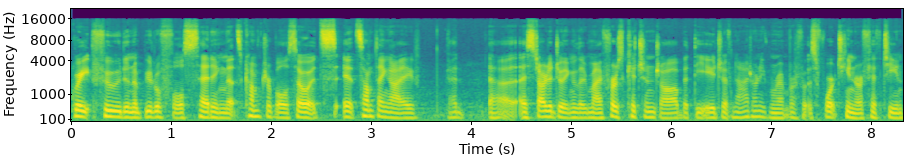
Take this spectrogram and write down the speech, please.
great food in a beautiful setting that's comfortable. So it's it's something I had. Uh, I started doing my first kitchen job at the age of now I don't even remember if it was 14 or 15.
